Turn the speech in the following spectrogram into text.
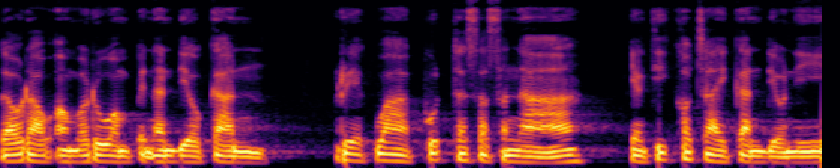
แล้วเราเอามารวมเป็นอันเดียวกัน เรียกว่าพุทธศาสนาอย่างที่เข้าใจกันเดี๋ยวนี้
